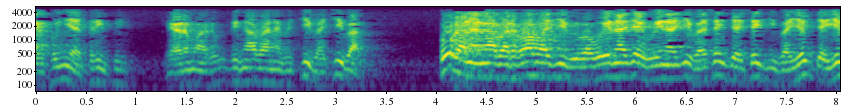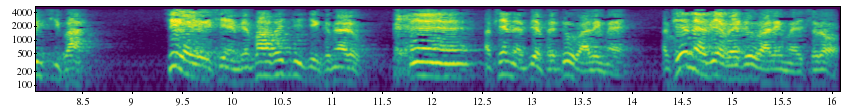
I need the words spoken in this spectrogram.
တွေခွန်ကြီးကသတိပေးတရားဓမ္မတို့ဒီ၅ပါးနဲ့ပဲကြည့်ပါကြည့်ပါ ဘုရားနာငါးပါးတစ်ပါးပါကြည့်ပြီပါဝေဒနာကြိုက်ဝေဒနာကြည့်ပါစိတ်ကြိုက်စိတ်ကြည့်ပါရုပ်ကြိုက်ရုပ်ကြည့်ပါကြည့်လိုက်လို့ရှိရင်ပြပါပဲကြည့်ကြည့်ခင်ဗျားတို့အင်းအဖြစ်နဲ့ပြက်ပဲတွေ့ပါလိမ့်မယ်အဖြစ်နဲ့ပြက်ပဲတွေ့ပါလိမ့်မယ်ဆိုတော့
